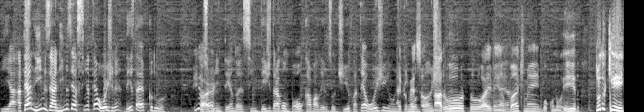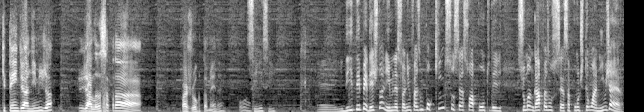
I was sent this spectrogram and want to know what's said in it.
E a- até animes, é animes é assim até hoje, né? Desde a época do, do Pior. Super Nintendo, é assim, desde Dragon Ball, Cavaleiro do Zodíaco, até hoje, onde Aí tem One começou Punch. Naruto, aí vem É. One Punch Man, Boku no Hero. Tudo que, que tem de anime já, já lança pra, pra jogo também, né? Porra. Sim, sim. É, independente do anime, né? Se o anime faz um pouquinho de sucesso a ponto dele. Se o mangá faz um sucesso a ponto de ter um anime, já era.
